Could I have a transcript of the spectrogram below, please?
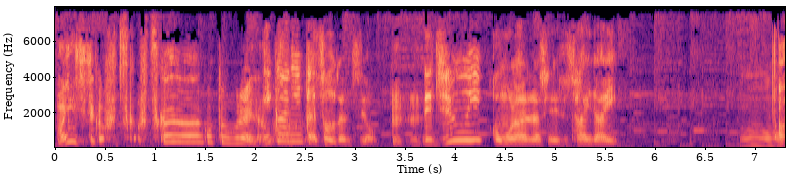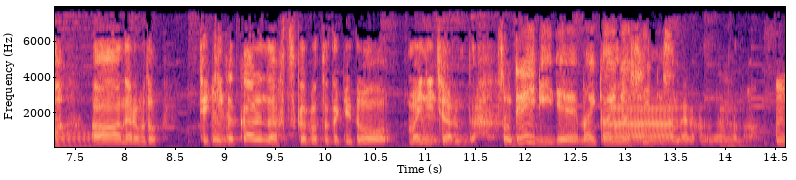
毎日っていうか2日、2日ごとぐらいなの2かな回に1回、そうなんですよ。うんうんで、11個もらえるらしいんです、最大。ああ。なるほど。敵が変わるのは2日ごとだけど、毎日あるんだ。そう、デイリーで毎回らしいんああ、でなるほど、なるほど。すよ。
